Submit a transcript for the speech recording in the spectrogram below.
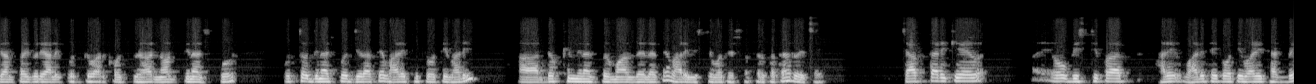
জলপাইগুড়ি আলিপুরদুয়ার কোচবিহার, নর্থ দিনাজপুর, উত্তর দিনাজপুর জেলাতে ভারী থেকে অতি ভারী, আর দক্ষিণ দিনাজপুর, মালদা জেলাতে ভারী বৃষ্টিপাতের সতর্কতা রয়েছে। চার তারিখে ও বৃষ্টিপাত ভারী ভারী থেকে অতি ভারী থাকবে।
